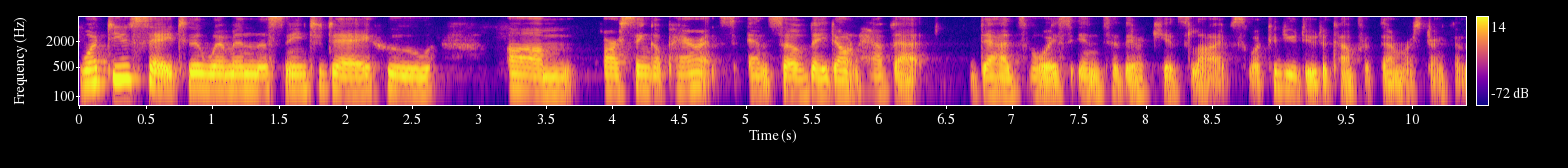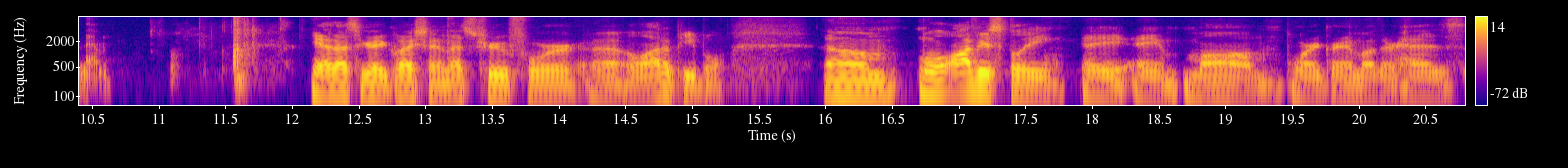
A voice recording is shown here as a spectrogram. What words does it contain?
What do you say to the women listening today who um, are single parents and so they don't have that dad's voice into their kids' lives? What could you do to comfort them or strengthen them? Yeah, that's a great question. That's true for uh, a lot of people. Um, well, obviously, a, a mom or a grandmother has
